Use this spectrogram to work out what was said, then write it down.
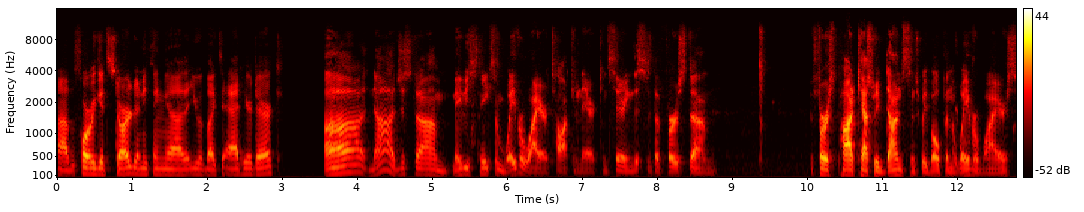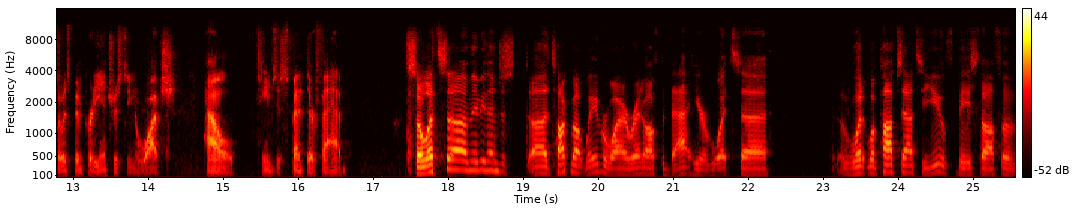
uh, before we get started, anything uh, that you would like to add here, Derek? Uh, nah, just um, maybe sneak some waiver wire talk in there, considering this is the first um, first podcast we've done since we've opened the waiver wire. So it's been pretty interesting to watch how teams have spent their FAAB. So let's uh, maybe then just uh, talk about waiver wire right off the bat here. What uh, what what pops out to you based off of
